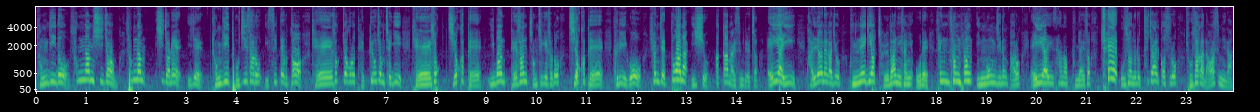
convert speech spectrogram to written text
경기도 성남시정 성남 시절에 이제 경기도지사로 있을 때부터 계속적으로 대표 정책이 계속 지역화폐 이번 대선 정책에서도 지역화폐 그리고 현재 또 하나 이슈 아까 말씀드렸죠. AI 관련해 가지고 국내 기업 절반 이상이 올해 생성형 인공지능 바로 AI 산업 분야에서 최우선으로 투자할 것으로 조사가 나왔습니다.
